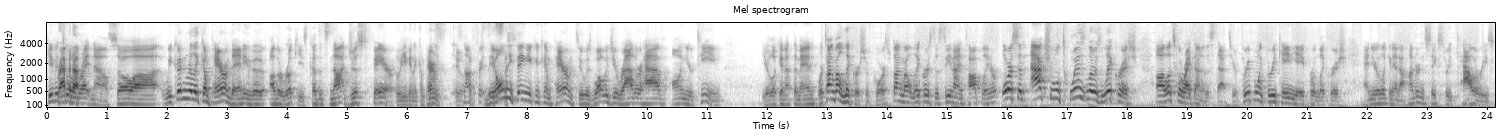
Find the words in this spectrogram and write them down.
Give it Wrap to it him up. right now. So uh, we couldn't really compare him to any of the other rookies because it's not just fair. Who are you gonna compare him to? It's not fair. The only thing you can compare him to is what would you rather have on your team? You're looking at the man. We're talking about Licorice, of course. We're talking about Licorice, the C9 top laner, or some actual Twizzlers Licorice. Uh, let's go right down to the stats here. 3.3 KDA for Licorice, and you're looking at 163 calories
